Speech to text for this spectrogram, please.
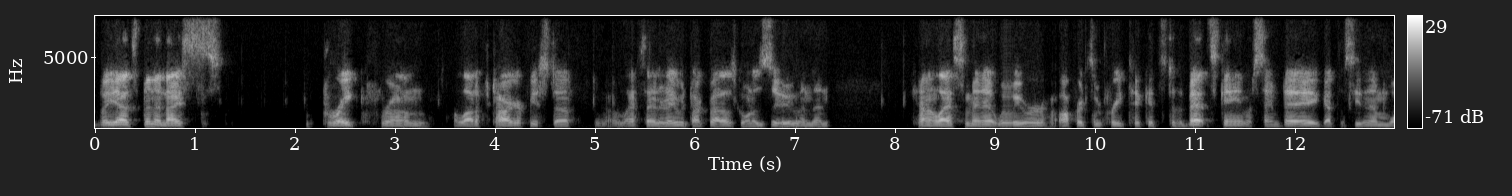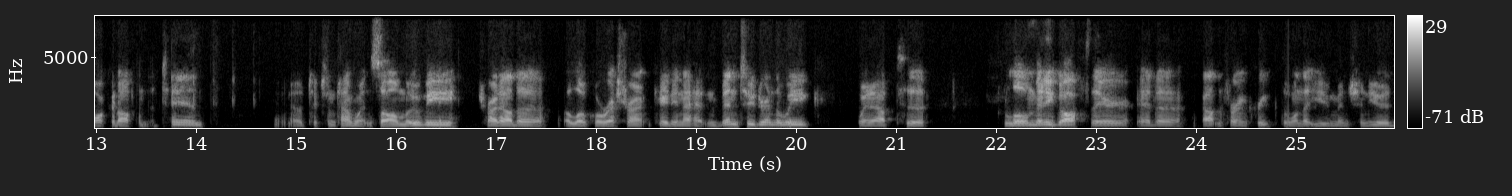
But yeah, it's been a nice break from a lot of photography stuff. You know, last Saturday we talked about I was going to zoo, and then kind of last minute we were offered some free tickets to the Bats game the same day. Got to see them walk it off in the tenth. You know, took some time, went and saw a movie. Tried out a, a local restaurant Katie and I hadn't been to during the week. Went out to a little mini golf there at uh, out in Fern Creek, the one that you mentioned you had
